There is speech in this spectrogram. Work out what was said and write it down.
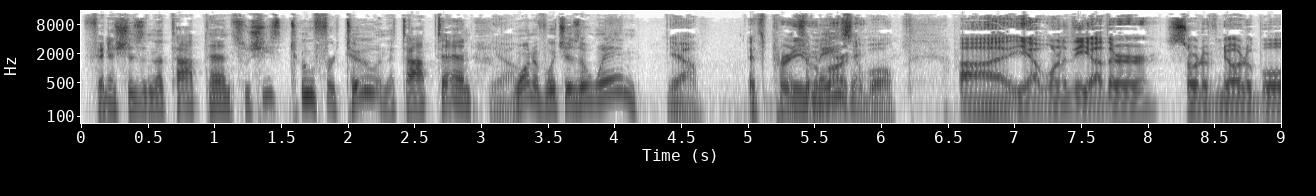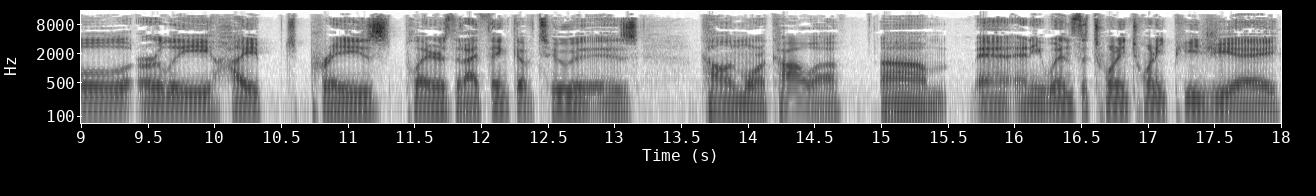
finishes in the top 10. So she's two for two in the top 10, yeah. one of which is a win. Yeah. It's pretty remarkable. Uh, yeah, one of the other sort of notable early hyped praised players that I think of too is Collin Morikawa. Um, and, and, he wins the 2020 PGA.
